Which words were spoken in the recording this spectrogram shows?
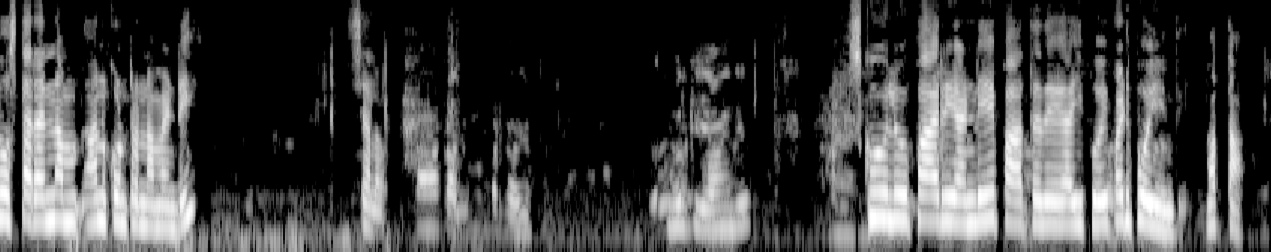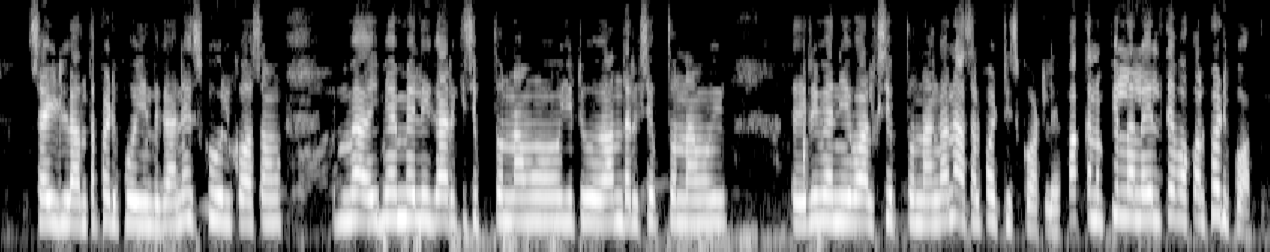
చూస్తారని అనుకుంటున్నామండి. సెలవు స్కూల్కి ఏమైంది? స్కూలు పారి అండి పాతది అయిపోయి పడిపోయింది మొత్తం. సైడ్లో అంతా పడిపోయింది కానీ స్కూల్ కోసం ఎమ్మెల్యే గారికి చెప్తున్నాము ఇటు అందరికి చెప్తున్నాము రెవెన్యూ వాళ్ళకి చెప్తున్నాం కానీ అసలు పట్టించుకోవట్లేదు. పక్కన పిల్లలు వెళ్తే ఒకళ్ళు పడిపోతాయి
